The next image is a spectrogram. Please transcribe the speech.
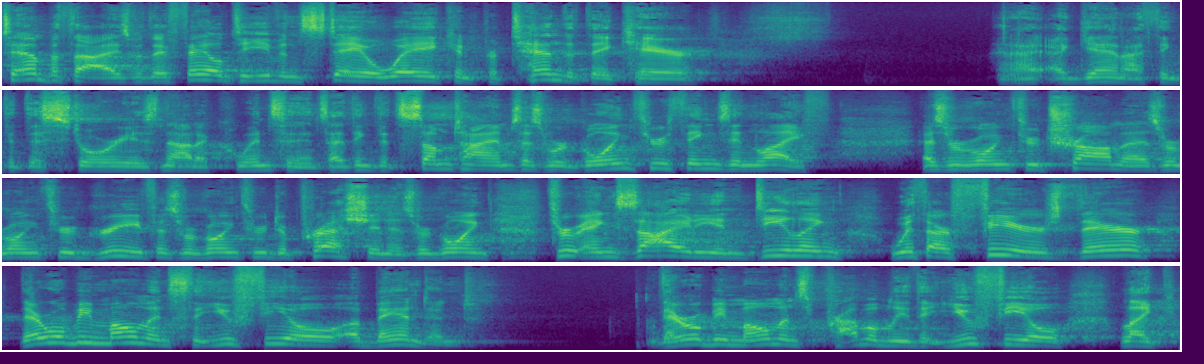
to empathize, but they failed to even stay awake and pretend that they care. And I, again, I think that this story is not a coincidence. I think that sometimes as we're going through things in life, as we're going through trauma, as we're going through grief, as we're going through depression, as we're going through anxiety and dealing with our fears, there, there will be moments that you feel abandoned. There will be moments probably that you feel like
